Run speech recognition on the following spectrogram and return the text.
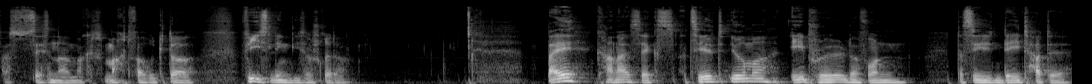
was sessener, macht, machtverrückter Fiesling, dieser Schredder. Bei Kanal 6 erzählt Irma April davon, dass sie ein Date hatte,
